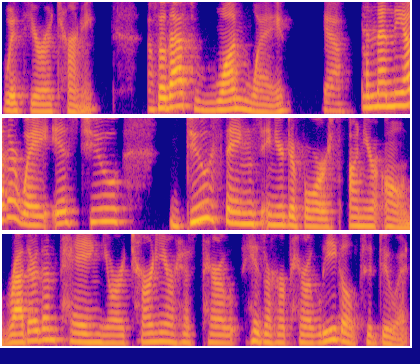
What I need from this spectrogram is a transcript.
with your attorney. Okay. So, that's one way yeah. And then the other way is to do things in your divorce on your own rather than paying your attorney or his para, his or her paralegal to do it.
